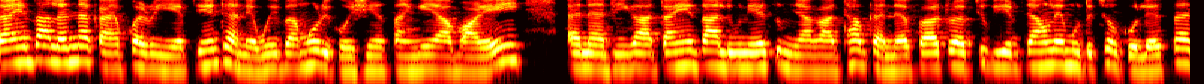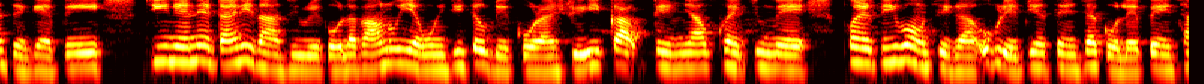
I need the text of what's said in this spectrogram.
တိုင်းရင်းသားလက်နက်ကိုင်အဖွဲ့တွေရဲ့ပြင်းထန်တဲ့ဝေဖန်မှုတွေကိုရင်ဆိုင်ခဲ့ရပါတယ်။ NLD ကတိုင်းရင်းသားလူနည်းစုများကထောက်ခံတဲ့ Federal ပြုပြင်ပြောင်းလဲမှုတချို့ကိုလည်းစန့်ကျင်ခဲ့ပြီးပြည်내နဲ့တိုင်းဒေသကြီးတွေကို၎င်းတို့ရဲ့ဝင်ကြီးချုပ်တွေကိုယ်တိုင်ရွေးကောက်တင်မြှောက်ခွင့်ပြုမဲ့ဖွဲ့စည်းပုံအခြေခံဥပဒေပြင်ဆင်ချက်ကိုလည်းပယ်ချ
